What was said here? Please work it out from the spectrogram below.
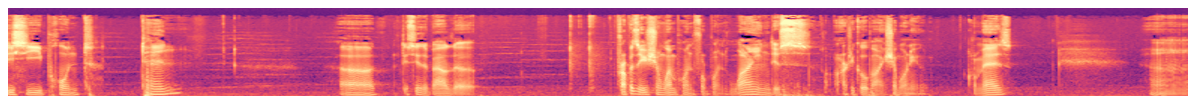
CC point 10. Uh, this is about the proposition 1.4.1 in this article by Cherbonnier Colmez. Uh,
